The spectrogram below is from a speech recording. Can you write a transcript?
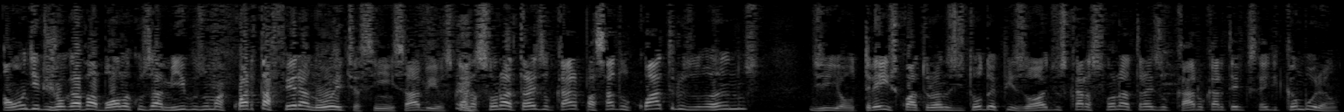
onde ele jogava bola com os amigos uma quarta-feira à noite, assim, sabe? Os caras foram atrás do cara, passado quatro anos, de, ou três, quatro anos de todo o episódio, os caras foram atrás do cara, o cara teve que sair de camburão.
